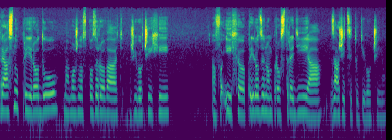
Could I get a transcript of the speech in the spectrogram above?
krásnu prírodu, má možnosť pozorovať živočíchy v ich prírodzenom prostredí a zažiť si tú divočinu.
